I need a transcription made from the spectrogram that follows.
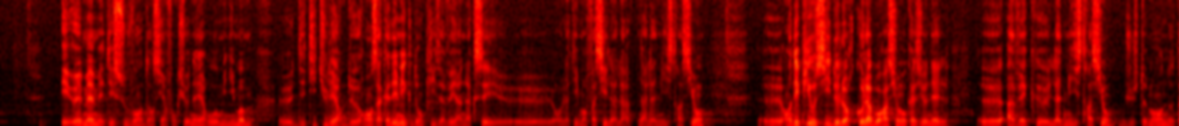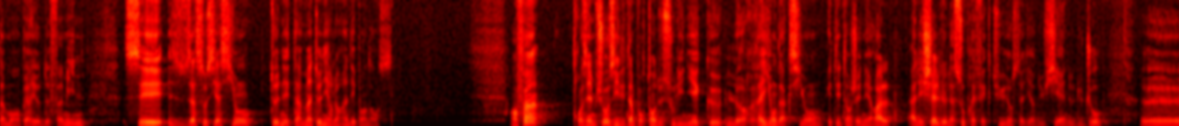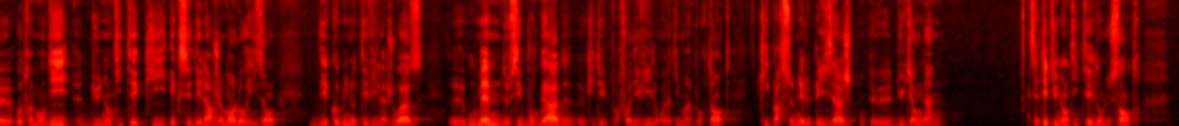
et eux-mêmes étaient souvent d'anciens fonctionnaires, ou au minimum euh, des titulaires de rangs académiques, donc ils avaient un accès euh, relativement facile à l'administration, en dépit aussi de leur collaboration occasionnelle avec l'administration, justement, notamment en période de famine, ces associations tenaient à maintenir leur indépendance. Enfin, troisième chose, il est important de souligner que leur rayon d'action était en général à l'échelle de la sous-préfecture, c'est-à-dire du Sienne ou du Zhou, euh, autrement dit d'une entité qui excédait largement l'horizon des communautés villageoises euh, ou même de ces bourgades, euh, qui étaient parfois des villes relativement importantes, qui parsemaient le paysage du Tiangnan. C'était une entité dont le centre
